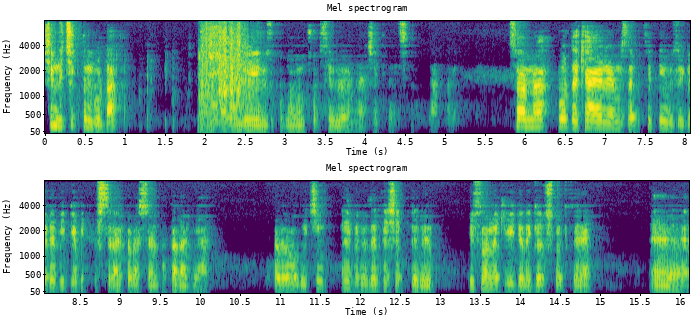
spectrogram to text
Şimdi çıktım buradan. Hemen yayımızı kullanalım. Çok seviyorum gerçekten. Sonra buradaki ayarlarımızı da bitirdiğimize göre video bitmiştir arkadaşlar. Bu kadar yani. Bu kadar olduğu için hepinize teşekkür ederim. Bir sonraki videoda görüşmek üzere. Ee,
